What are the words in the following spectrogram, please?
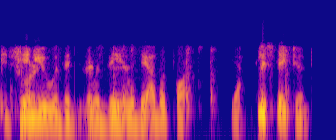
continue Sure. with the Let's with the with the other part. Yeah, please stay tuned.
